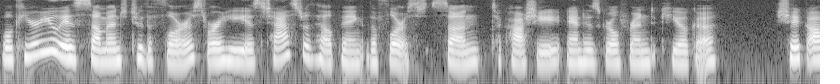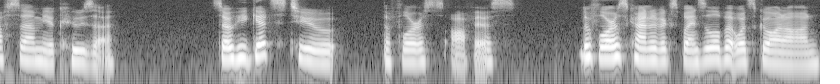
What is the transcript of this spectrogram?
Well, Kiryu is summoned to the florist, where he is tasked with helping the florist's son, Takashi, and his girlfriend, Kyoka, shake off some Yakuza. So he gets to the florist's office, the florist kind of explains a little bit what's going on,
